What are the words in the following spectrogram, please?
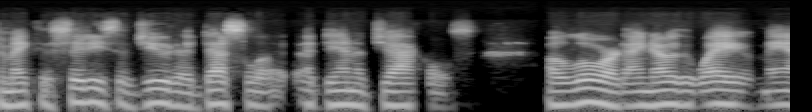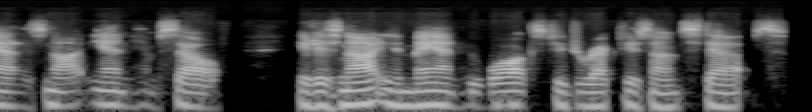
to make the cities of Judah desolate, a den of jackals. O Lord, I know the way of man is not in himself. It is not in man who walks to direct his own steps.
